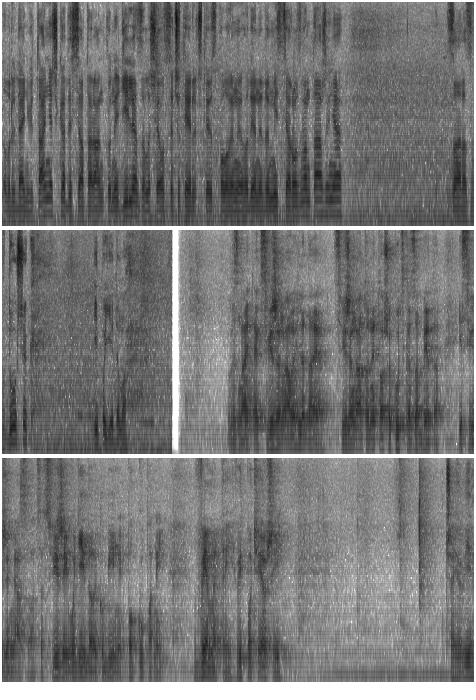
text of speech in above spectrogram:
Добрий день, вітаннячка. 10 ранку неділя. Залишилося 4-4,5 години до місця розвантаження. Зараз в душик і поїдемо. Ви знаєте, як свіжина виглядає? Свіжина то не то, що куцька забита і свіже м'ясо, а це свіжий водій далекобійник, покупаний, вимитий, відпочивший. Чайові.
